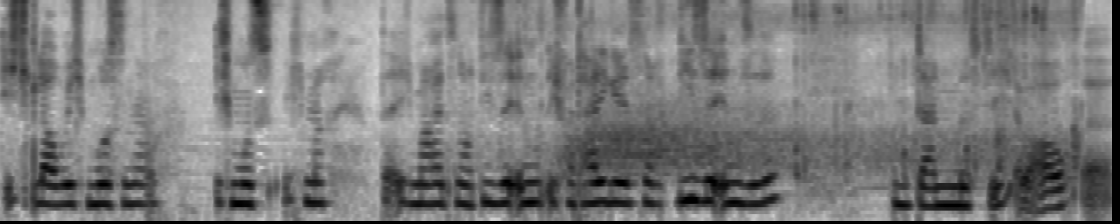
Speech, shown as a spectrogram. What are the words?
ich glaube, ich muss nach. Ich muss. Ich mache. Ich mache jetzt noch diese Insel. Ich verteidige jetzt noch diese Insel. Und dann müsste ich aber auch. Äh,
